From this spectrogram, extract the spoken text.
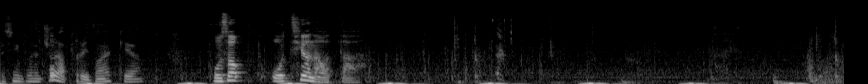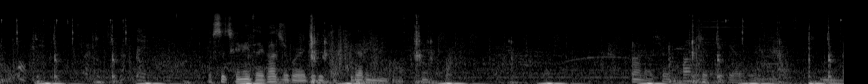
되신 분은 쭉 앞으로 이동할게요. 보석 5티어 나왔다. 보스 젠이 돼가지고 애들이 더 기다리는 것 같아. 그러네. 지금 사람들 되게 하고 있네.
